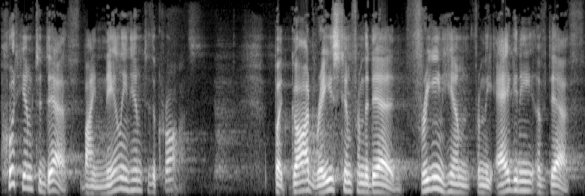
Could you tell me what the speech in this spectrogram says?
put him to death by nailing him to the cross. But God raised him from the dead, freeing him from the agony of death,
